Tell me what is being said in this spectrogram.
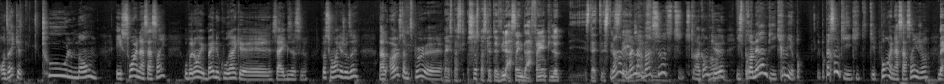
On dirait que tout le monde est soit un assassin, ou ben non, est bien au courant que ça existe, là. Tu vois ce que je veux dire? Dans le 1, c'est un petit peu. euh, Ben, c'est parce que, ça, c'est parce que t'as vu la scène de la fin, puis là, c'était. Non, mais même avant ça, tu, te rends compte Ah que se promène puis il crime, il y a pas, y a pas personne qui, qui, qui- est pas un assassin, genre. Ben,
